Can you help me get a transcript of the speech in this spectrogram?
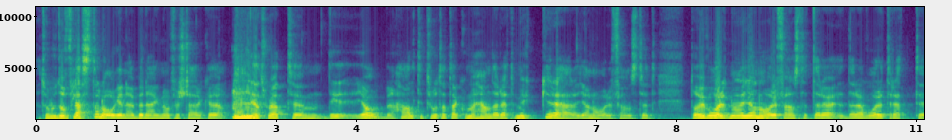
Jag tror de flesta lagen är benägna att förstärka. Jag tror att eh, det, Jag har alltid trott att det kommer hända rätt mycket det här januarifönstret. Det har ju varit några januarifönstret där det, där det har varit rätt eh,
